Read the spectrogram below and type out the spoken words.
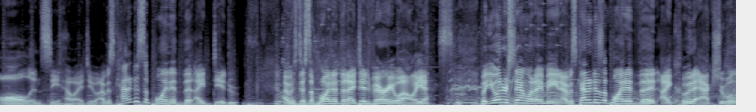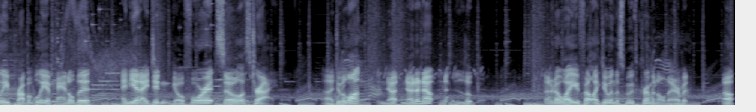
all and see how I do. I was kind of disappointed that I did. I was disappointed that I did very well, yes. But you understand what I mean. I was kind of disappointed that I could actually probably have handled it, and yet I didn't go for it, so let's try. Uh, do a long. No, no, no, no. no look. I don't know why you felt like doing the smooth criminal there, but. Oh,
